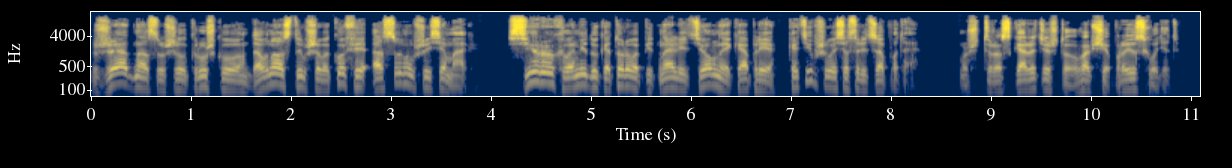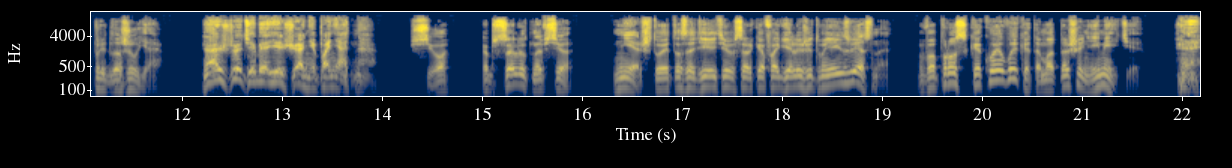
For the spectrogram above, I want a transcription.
Жадно осушил кружку давно остывшего кофе осунувшийся маг, серую хламиду которого пятнали темные капли катившегося с лица пота. «Может, расскажете, что вообще происходит?» — предложил я. «А что тебе еще непонятно?» «Все. Абсолютно все. Нет, что это за деятель в саркофаге лежит, мне известно. Вопрос, какое вы к этому отношение имеете?» Ха,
